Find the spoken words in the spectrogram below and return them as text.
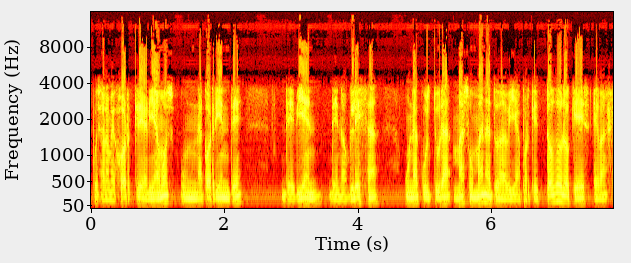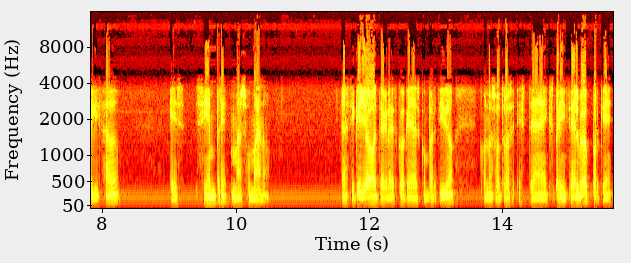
pues a lo mejor crearíamos una corriente de bien, de nobleza, una cultura más humana todavía, porque todo lo que es evangelizado es siempre más humano. Así que yo te agradezco que hayas compartido con nosotros esta experiencia del blog, porque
